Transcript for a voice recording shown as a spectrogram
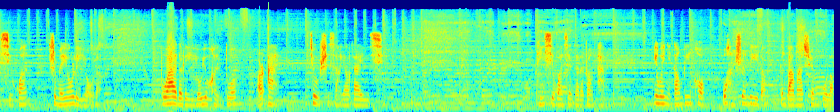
喜欢是没有理由的，不爱的理由有很多，而爱就是想要在一起。挺喜欢现在的状态，因为你当兵后，我很顺利的跟爸妈宣布了。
